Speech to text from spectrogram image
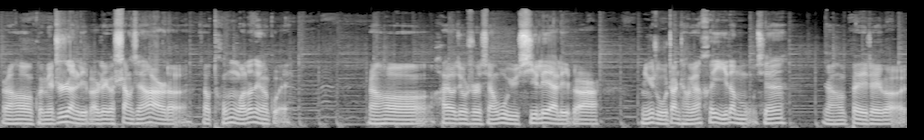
然后《鬼灭之刃》里边这个上弦二的叫童魔的那个鬼。然后还有就是像《物语》系列里边，女主战场员黑姨的母亲，然后被这个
